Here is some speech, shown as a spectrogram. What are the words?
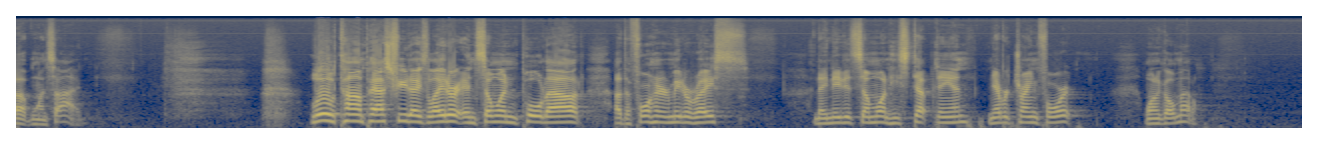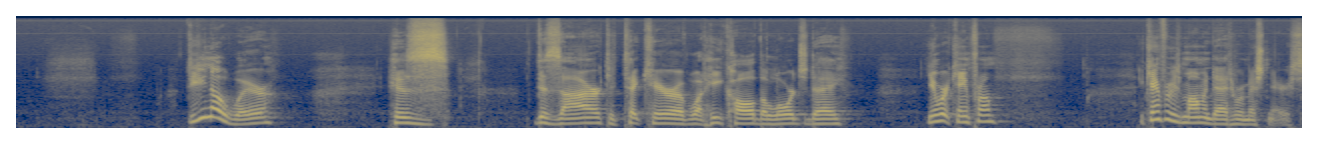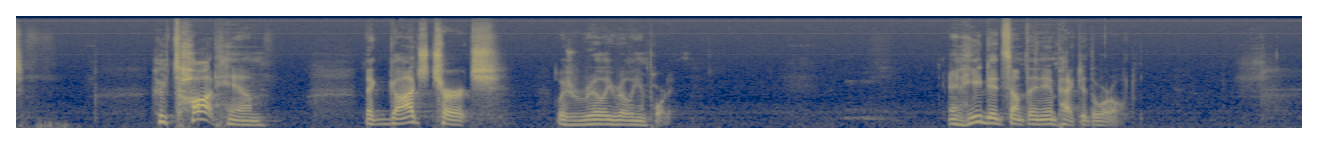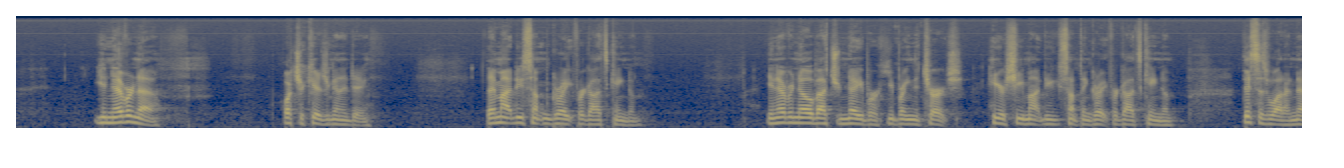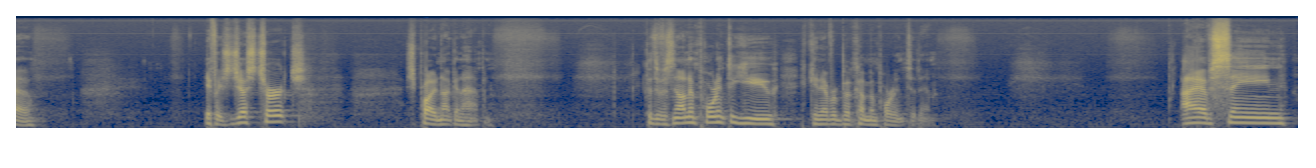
up one side. Little time passed, a few days later, and someone pulled out of the 400 meter race. They needed someone. He stepped in, never trained for it won a gold medal. Do you know where his desire to take care of what he called the Lord's Day, you know where it came from? It came from his mom and dad who were missionaries, who taught him that God's church was really, really important. And he did something that impacted the world. You never know what your kids are going to do. They might do something great for God's kingdom. You never know about your neighbor you bring to church. He or she might do something great for God's kingdom. This is what I know. If it's just church, it's probably not going to happen. Because if it's not important to you, it can never become important to them. I have seen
